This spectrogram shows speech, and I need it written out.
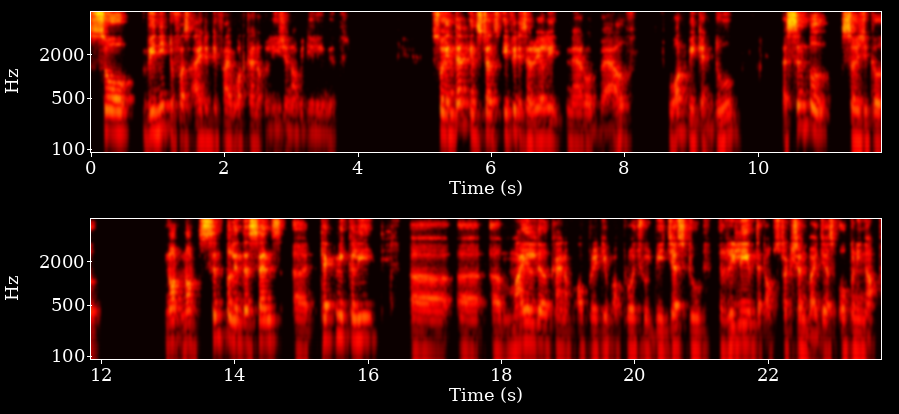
So we need to first identify what kind of lesion are we dealing with. So in that instance, if it is a really narrowed valve, what we can do, a simple surgical, not, not simple in the sense, uh, technically, uh, uh, a milder kind of operative approach will be just to relieve that obstruction by just opening up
